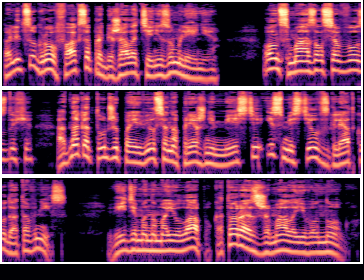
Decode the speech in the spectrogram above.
По лицу Гроуфакса пробежала тень изумления. Он смазался в воздухе, однако тут же появился на прежнем месте и сместил взгляд куда-то вниз. Видимо, на мою лапу, которая сжимала его ногу.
